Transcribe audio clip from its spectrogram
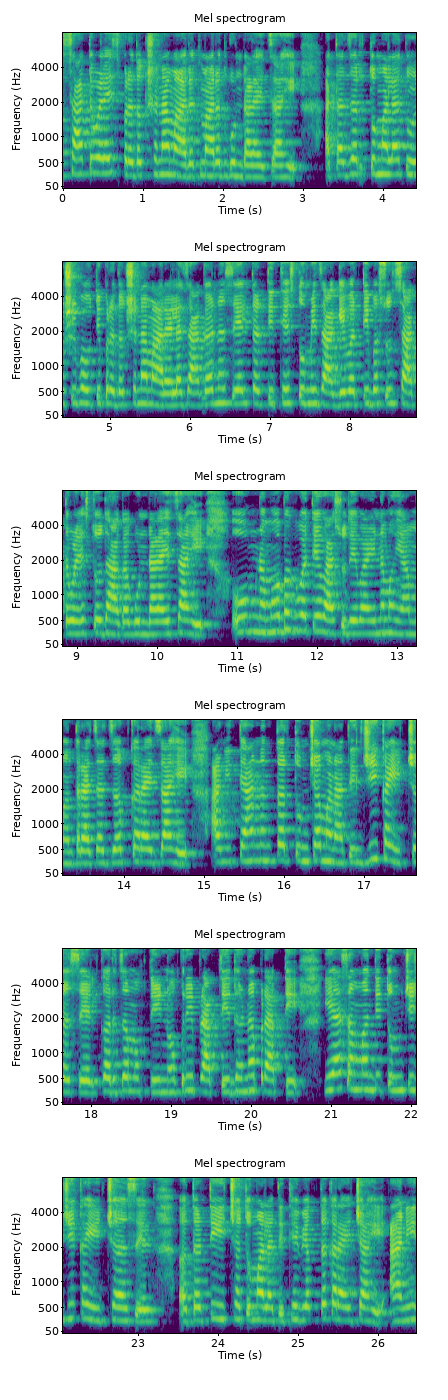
सात वेळेस प्रदक्षिणा मारत मारत गुंडाळायचा आहे. आता जर तुम्हाला तुळशीभोवती प्रदक्षिणा मारायला जागा नसेल तर तिथेच तुम्ही जागेवरती बसून सात वेळेस तो धागा गुंडाळायचा आहे. ओम नमो भगवते वासुदेवाय नम या मंत्राचा जप करायचा आहे. आणि त्यानंतर तुमच्या मनातील जी काही इच्छा असेल कर्जमुक्ती नोकरी प्राप्ती धनप्राप्ती यासंबंधी तुमची जी काही इच्छा असेल तर ती इच्छा तुम्हाला तिथे व्यक्त करायची आहे. आणि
